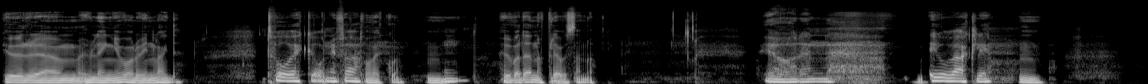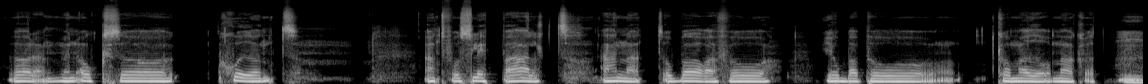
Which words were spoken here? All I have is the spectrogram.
Hur, ehm, hur länge var du inlagd? två veckor ungefär. Två veckor. Mm. Hur var den upplevelsen då? Ja, den overklig Mm. var den. Men också skönt att få släppa allt annat och bara få jobba på att komma ur mörkret. Mm.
